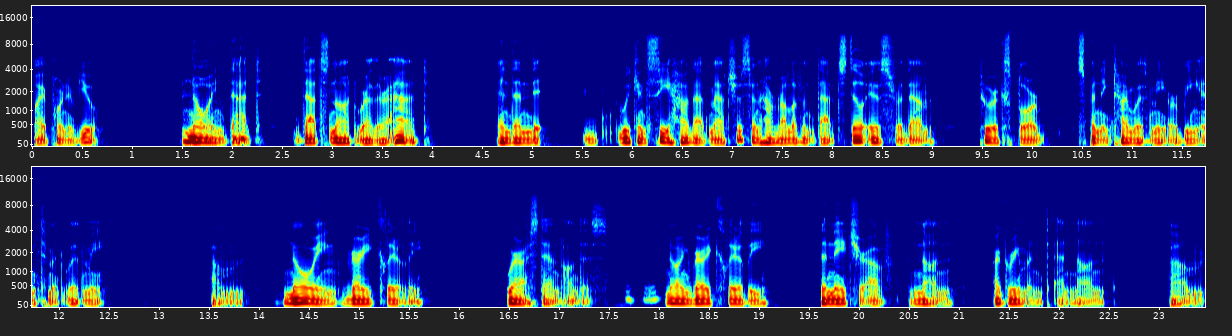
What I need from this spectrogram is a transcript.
my point of view, knowing that that's not where they're at. And then the, we can see how that matches and how relevant that still is for them to explore spending time with me or being intimate with me, um, knowing very clearly where I stand on this, mm-hmm. knowing very clearly the nature of non agreement and non um,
